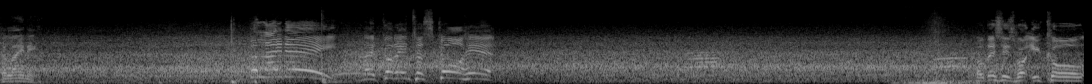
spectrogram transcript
Fellaini. Fellaini! They've got in to score here. Well, this is what you call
